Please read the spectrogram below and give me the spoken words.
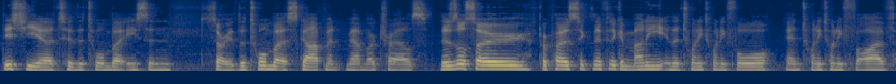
this year to the Toowoomba Eastern sorry, the Toowoomba Escarpment mountain bike trails. There's also proposed significant money in the 2024 and 2025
